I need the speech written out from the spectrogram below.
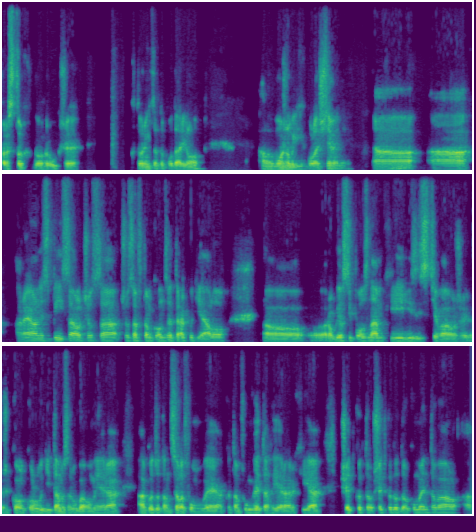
prstoch dvoch rúk, že, ktorým sa to podarilo alebo možno by ich bolo ešte menej. A, a, a reálne spísal, čo sa, čo sa v tom koncentraku dialo, o, robil si poznámky, zisteval, že, že koľko ľudí tam zhruba umiera, ako to tam celé funguje, ako tam funguje tá hierarchia, všetko to, všetko to dokumentoval a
